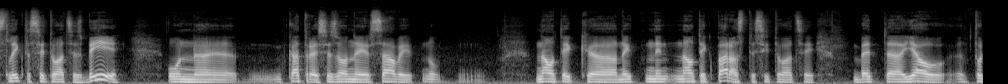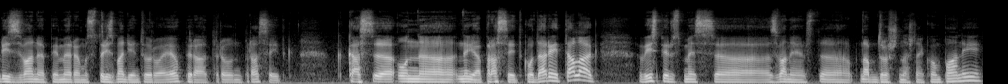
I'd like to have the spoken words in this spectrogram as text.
sliktas situācijas bija, un katrai sezonai ir savi. Nu, nav tik, ne, ne, nav tik parasta situācija, bet jau tur izzvanīja, piemēram, uz turisma aģentūru vai operatoru un prasīt, kas, eh, un eh, nu, jā, prasīt, ko darīt tālāk. Vispirms mēs uh, zvanījām uh, apdrošināšanai kompānijai,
